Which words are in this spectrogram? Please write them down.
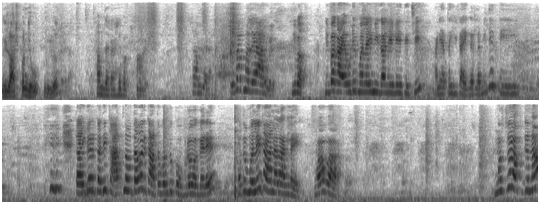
मी लास्ट पण घेऊ व्हिडिओ. थांब जरा हे बघ. हा. थांब जरा. हे बघ मला आहे. ही बघ. ही बघ. एवढी मलाई निघालेली आहे त्याची. आणि आता ही टायगरला मी देते. टायगर कधी खात नव्हता बरं का? आता बरं तो खोबरं वगैरे. आता मलाही खायला लागलंय. वा वा. मस्त लागते ना?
